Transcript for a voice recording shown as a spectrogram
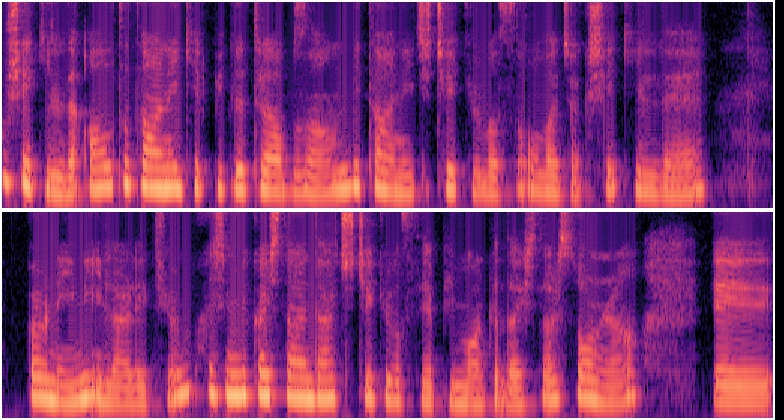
Bu şekilde 6 tane kirpikli trabzan, bir tane çiçek yuvası olacak şekilde örneğimi ilerletiyorum. Ben şimdi birkaç tane daha çiçek yuvası yapayım arkadaşlar. Sonra e,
